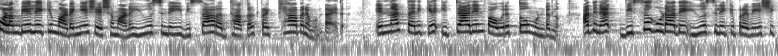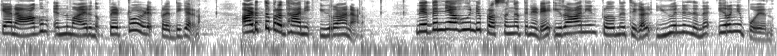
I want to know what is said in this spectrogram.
കൊളംബിയയിലേക്ക് മടങ്ങിയ ശേഷമാണ് യു എസിന്റെ ഈ വിസ റദ്ദാക്കൽ പ്രഖ്യാപനമുണ്ടായത്. എന്നാൽ തനിക്ക് ഇറ്റാലിയൻ പൗരത്വവും ഉണ്ടെന്നും അതിനാൽ വിസ കൂടാതെ യു എസിലേക്ക് പ്രവേശിക്കാനാകും എന്നുമായിരുന്നു പെട്രോയുടെ പ്രതികരണം. അടുത്ത പ്രധാനി ഇറാനാണ്. നെതന്യാഹുവിന്റെ പ്രസംഗത്തിനിടെ ഇറാനിയൻ പ്രതിനിധികൾ യു എന്നിൽ നിന്ന് ഇറങ്ങിപ്പോയിരുന്നു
